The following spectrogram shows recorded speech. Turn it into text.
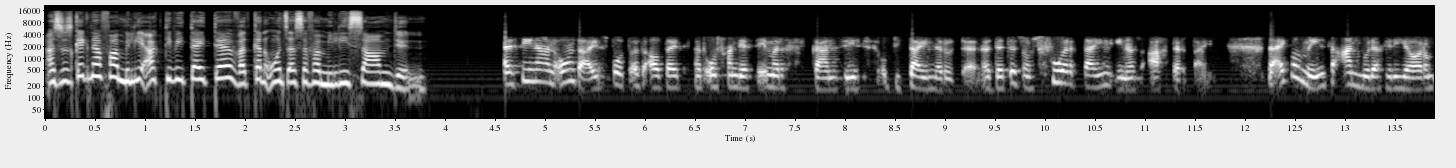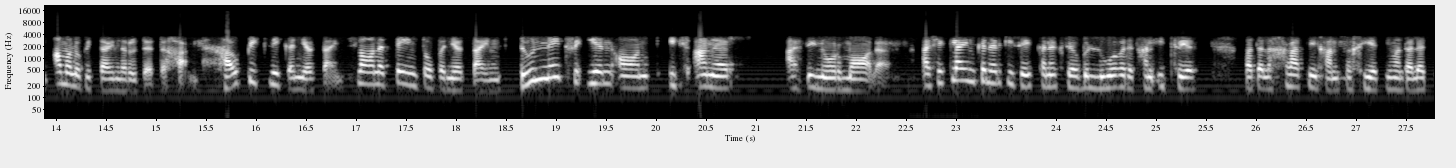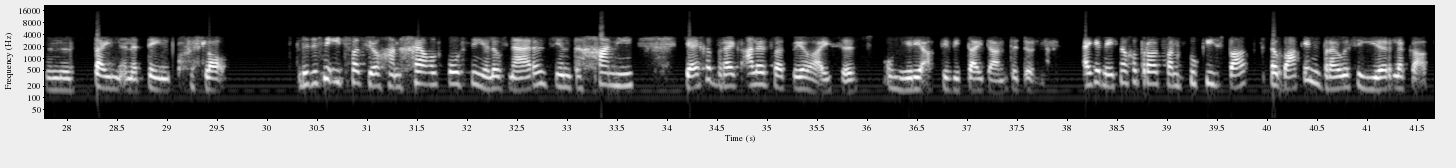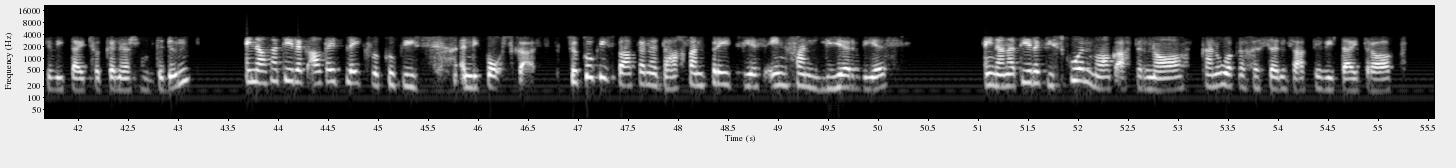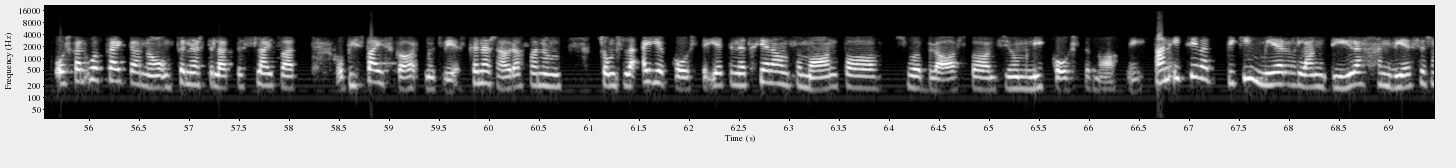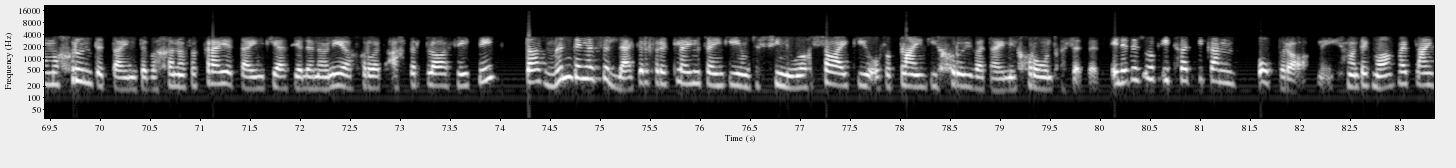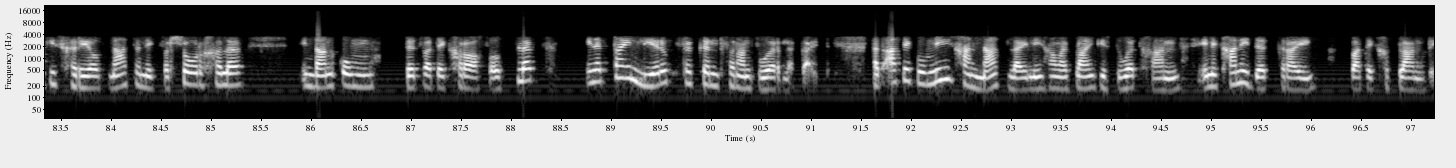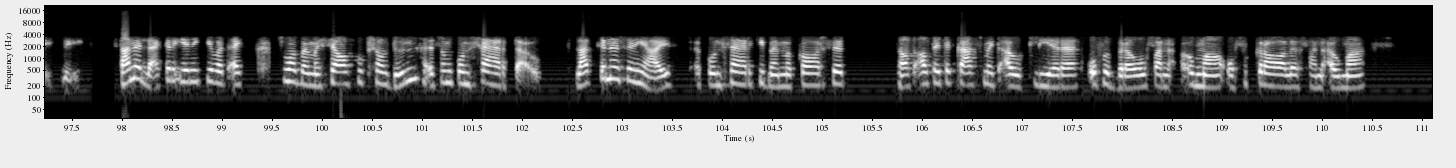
As ons kyk na familieaktiwiteite, wat kan ons as 'n familie saam doen? Ek sien aan ons huispot is altyd dat ons gaan Desember vakansies op die tuinroete. Nou dit is ons voortuin en ons agtertuin. Nou ek wil mense aanmoedig hierdie jaar om almal op die tuinroete te gaan. Hou piknik in jou tuin. Slaan 'n tent op in jou tuin. Doen net vir een aand iets anders as die normale. As jy klein kindertjies het, kan ek vir jou beloof dit gaan iets wees wat hulle glad nie gaan vergeet nie want hulle het in hulle tuin in 'n tent geslaap dit is nie iets wat vir jou gaan geld kos nie. Jy hoef nêrens heen te gaan nie. Jy gebruik alles wat by jou huis is om hierdie aktiwiteit aan te doen. Ek het net nou gepraat van koekies bak. Nou bak en brou is 'n heerlike aktiwiteit vir kinders om te doen. En daar's natuurlik altyd plek vir koekies in die koskas. So koekies bak kan 'n dag van pret wees en van leer wees. En dan natuurlik die skoonmaak agterna kan ook 'n gesinsaktiwiteit raak. Ons kan ook kyk daarna om kinders te laat besluit wat op die spyskaart moet wees. Kinders hou daarvan om soms hulle eie kos te eet en dit gee dan vir maanpa so blaasbaansie om nie kos te maak nie. Dan ietsie wat bietjie meer lankdurig gaan wees is om 'n groentetuin te begin of 'n kruie tuintjie as jy nou nie 'n groot agterplaas het nie. Daar's min dinge so lekker vir 'n klein kindjie om te sien hoe 'n saadjie of 'n plantjie groei wat hy in die grond gesit het. En dit is ook iets wat jy kan opraak nie, want ek maak my plantjies gereeld nat en ek versorg hulle en dan kom dit wat ek graag wil pluk. En 'n tuin leer ook vir kind verantwoordelikheid dat as ek hom nie gaan nat lê nie, gaan my plantjies doodgaan en ek gaan nie dit kry wat ek geplant het nie. Dan 'n lekker enetjie wat ek sommer by myself ook sal doen, is om konserte hou. Laat kinders in die huis 'n konsertjie bymekaar sit. Daar's altyd 'n kas met ou klere of 'n bril van ouma of 'n krale van ouma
